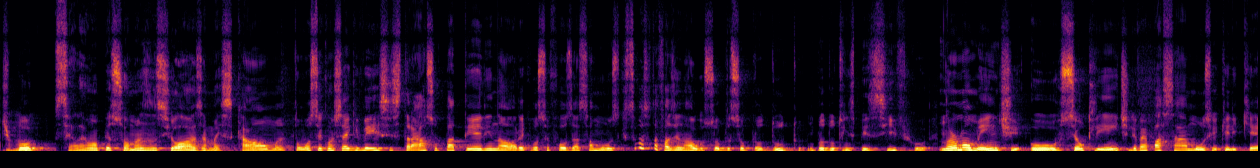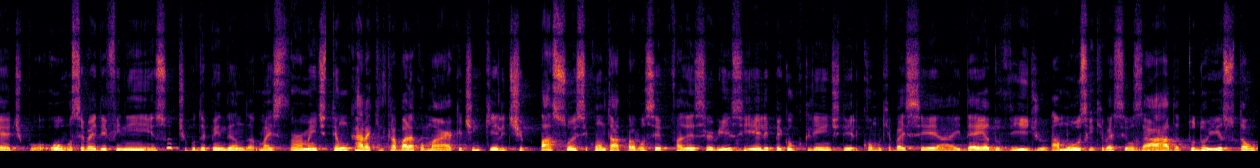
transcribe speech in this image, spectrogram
tipo, se ela é uma pessoa mais ansiosa, mais calma. Então você consegue ver esses traços pra ter ali na hora que você for usar essa música. Se você tá fazendo algo sobre o seu produto, um produto em específico, normalmente o seu cliente ele vai passar a música que ele quer, tipo, ou você vai definir isso, tipo, dependendo da... Mas normalmente tem um cara que trabalha com marketing, que ele te passou esse contato pra você fazer esse serviço e ele pegou com o cliente dele como que vai ser a ideia do vídeo, a música que vai ser usada, tudo isso, então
